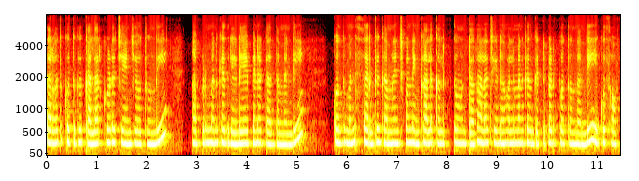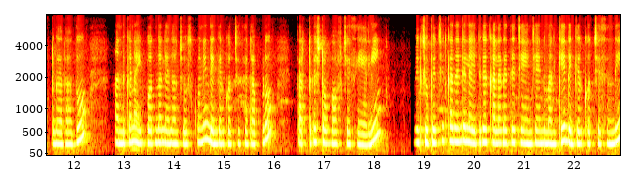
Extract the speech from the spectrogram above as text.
తర్వాత కొద్దిగా కలర్ కూడా చేంజ్ అవుతుంది. అప్పుడు మనకి అది రెడీ అయిపోయినట్టు అర్థమండి. కొంతమంది సరిగ్గా గమనించకుండా ఇంకా అలా కలుపుతూ ఉంటారు. అలా చేయడం వల్ల మనకి అది గట్టి పడిపోతుందండి. ఎక్కువ సాఫ్ట్గా రాదు. అందుకని అయిపోతుందా లేదా చూసుకొని దగ్గరకు వచ్చేసేటప్పుడు కరెక్ట్గా స్టవ్ ఆఫ్ చేసేయాలి. మీకు చూపించాను కదండి లైట్గా కలర్ అయితే చేంజ్ అయింది మనకి దగ్గరకు వచ్చేసింది.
